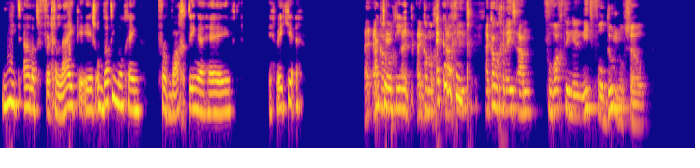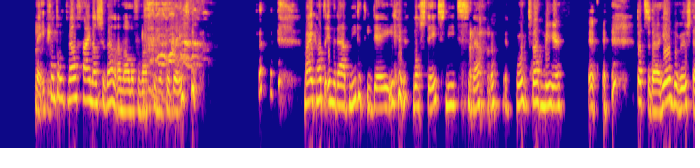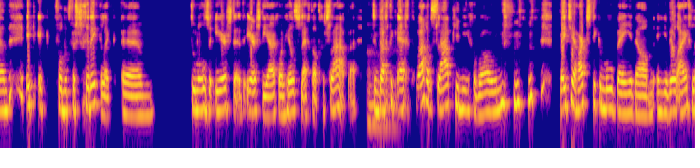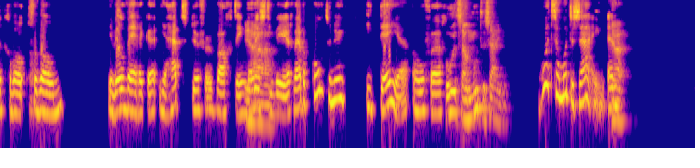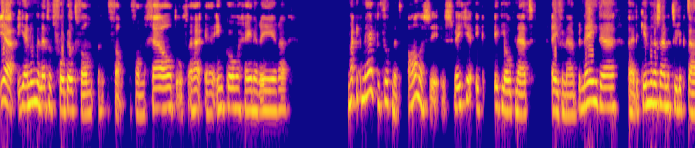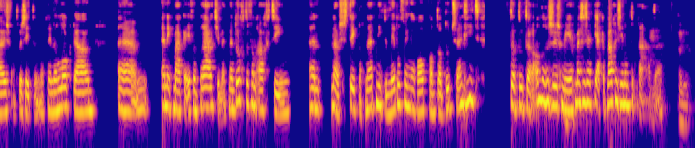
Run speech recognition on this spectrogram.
niet aan het vergelijken is, omdat hij nog geen verwachtingen heeft. Weet je, hij, hij, kan nog, die, hij, kan nog, hij, kan nog geen, hij kan nog geen eens aan verwachtingen niet voldoen of zo. Nee, ik, vond het wel fijn als ze wel aan alle verwachtingen voldeed. maar ik had inderdaad niet het idee, nog steeds niet, nou, hoort wel meer, dat ze daar heel bewust aan. Ik, ik vond het verschrikkelijk. Um, toen onze eerste, het eerste jaar, gewoon heel slecht had geslapen. Toen ah. dacht ik echt, waarom slaap je niet gewoon? Weet je, hartstikke moe ben je dan. En je wil eigenlijk gewoon, gewoon. Je wil werken. Je hebt de verwachting. Daar is die weer. We hebben continu ideeën over. Hoe het zou moeten zijn. Hoe het zou moeten zijn. En ja. Ja, jij noemde net het voorbeeld van, van, van geld of inkomen genereren. maar ik merk dat dat met alles is. Weet je, ik, ik loop net even naar beneden. Uh, de kinderen zijn natuurlijk thuis, want we zitten nog in een lockdown. Um, en ik maak even een praatje met mijn dochter van 18. En nou, ze steekt nog net niet de middelvinger op, want dat doet zij niet. Dat doet haar andere zus meer. Maar ze zegt, ja, ik heb nou geen zin om te praten. Oh ja.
